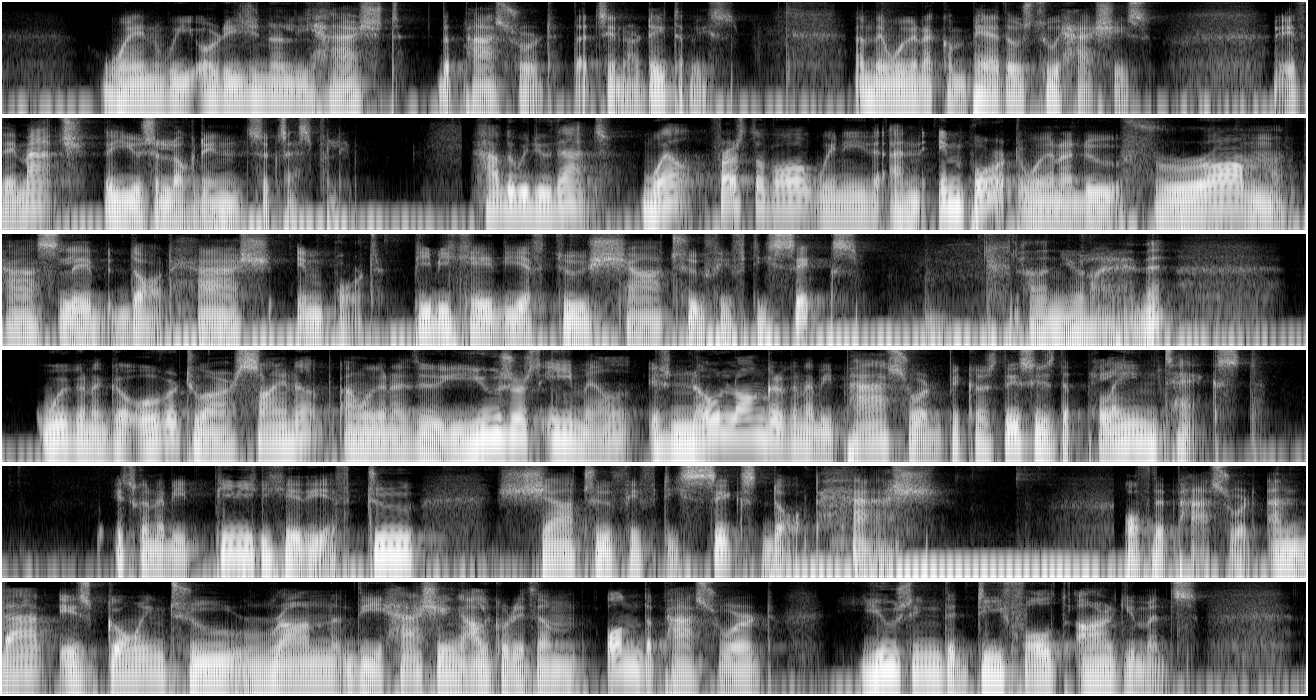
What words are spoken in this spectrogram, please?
when we originally hashed the password that's in our database. And then we're going to compare those two hashes. If they match, the user logged in successfully. How do we do that? Well, first of all, we need an import. We're going to do from passlib.hash import pbkdf2 sha256. And a new line in there we're going to go over to our sign up and we're going to do user's email is no longer going to be password because this is the plain text. It's going to be pbkdf2 sha256.hash of the password. And that is going to run the hashing algorithm on the password using the default arguments.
